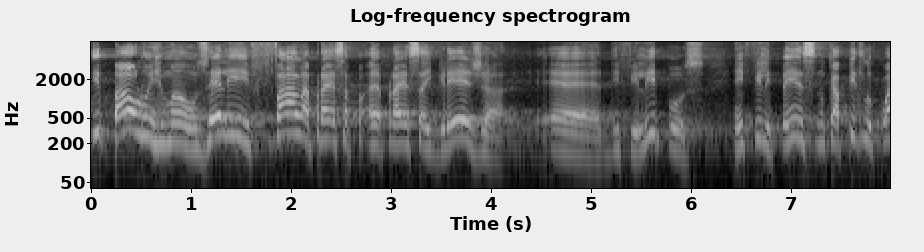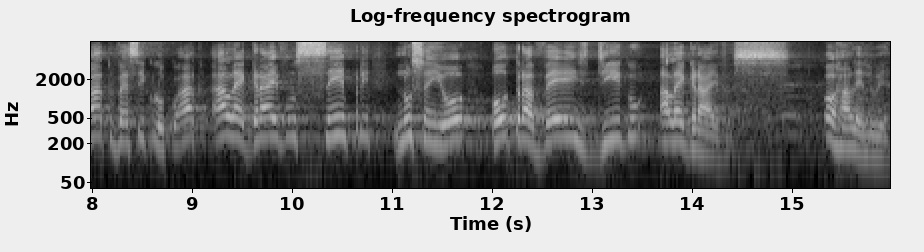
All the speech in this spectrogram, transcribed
E Paulo, irmãos, ele fala para essa, para essa igreja é, de Filipos em Filipenses, no capítulo 4, versículo 4, alegrai-vos sempre no Senhor, outra vez digo, alegrai-vos. Oh, aleluia.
